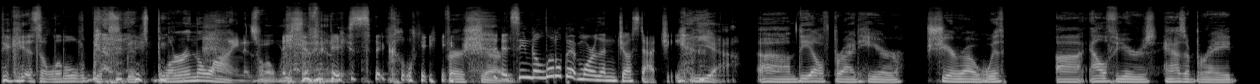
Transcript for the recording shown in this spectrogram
It gets a little, gets, gets blurring the line, is what we're saying. basically For sure. it seemed a little bit more than just ecchi yeah. Um, the elf bride here, Shiro with uh, elf ears, has a braid,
